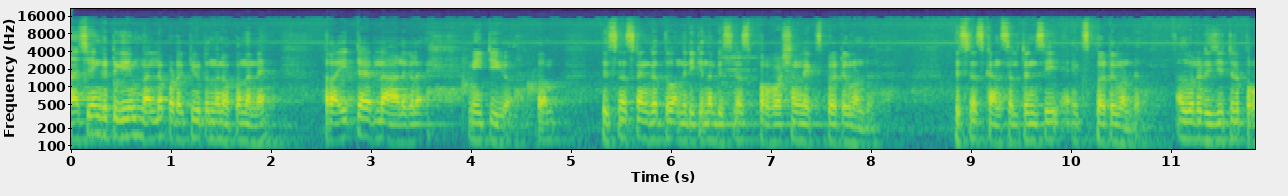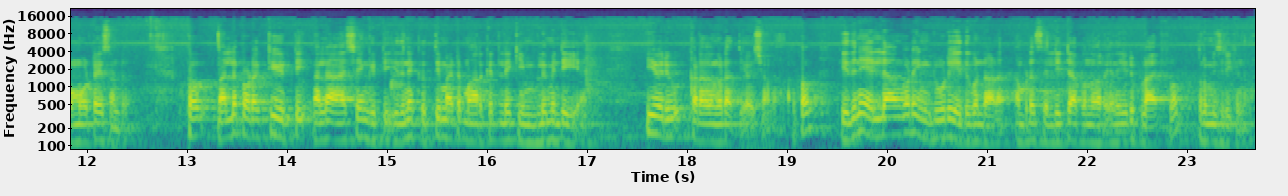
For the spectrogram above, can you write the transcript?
ആശയം കിട്ടുകയും നല്ല പ്രൊഡക്റ്റ് കിട്ടുന്നതിനൊപ്പം തന്നെ റൈറ്റ് ആയിട്ടുള്ള ആളുകളെ മീറ്റ് ചെയ്യുക. അപ്പം ബിസിനസ് രംഗത്ത് വന്നിരിക്കുന്ന ബിസിനസ് പ്രൊഫഷണൽ എക്സ്പേർട്ടുകളുണ്ട് ബിസിനസ് കൺസൾട്ടൻസി എക്സ്പേർട്ടുകളുണ്ട്. അതുപോലെ ഡിജിറ്റൽ പ്രൊമോട്ടേഴ്സ് ഉണ്ട്. അപ്പോൾ നല്ല പ്രൊഡക്റ്റ് കിട്ടി നല്ല ആശയം കിട്ടി ഇതിനെ കൃത്യമായിട്ട് മാർക്കറ്റിലേക്ക് ഇംപ്ലിമെന്റ് ചെയ്യാൻ ഈ ഒരു ഘടകം കൂടെ അത്യാവശ്യമാണ്. അപ്പം ഇതിനെ എല്ലാം കൂടെ ഇൻക്ലൂഡ് ചെയ്തുകൊണ്ടാണ് നമ്മുടെ സെല്ലിറ്റാപ്പ് എന്ന് പറയുന്ന ഈ ഒരു പ്ലാറ്റ്ഫോം നിർമ്മിച്ചിരിക്കുന്നത്.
